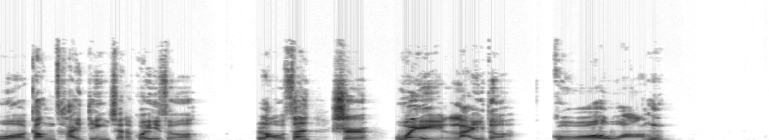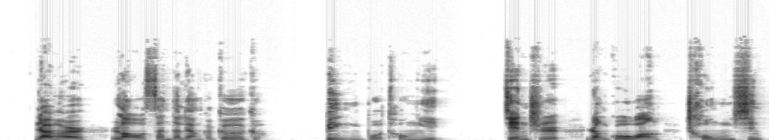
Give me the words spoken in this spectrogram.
我刚才定下的规则，老三是未来的国王。然而，老三的两个哥哥并不同意，坚持让国王重新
